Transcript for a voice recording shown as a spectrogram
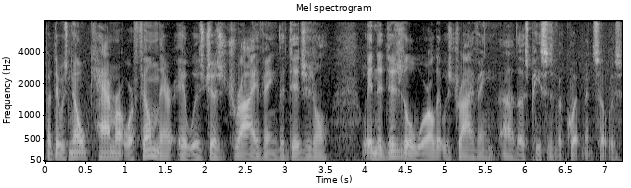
but there was no camera or film there. It was just driving the digital in the digital world, it was driving uh, those pieces of equipment, so it was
